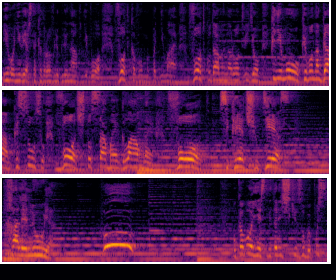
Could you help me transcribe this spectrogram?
Его невеста, которая влюблена в Него. Вот кого мы поднимаем. Вот куда мы народ ведем. К Нему, к Его ногам, к Иисусу. Вот что самое главное. Вот секрет чудес. Халилюя. У кого есть металлические зубы, пусть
